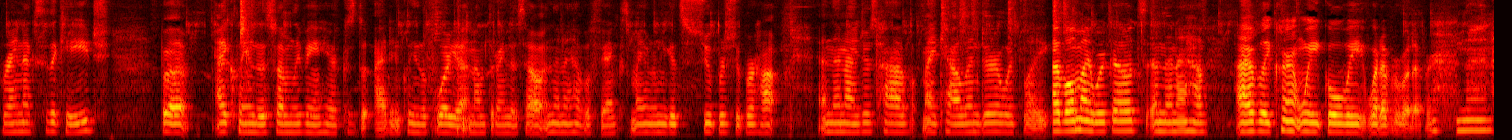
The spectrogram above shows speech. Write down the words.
right next to the cage. But I cleaned this, so I'm leaving it here because I didn't clean the floor yet, and I'm throwing this out. And then I have a fan because my room gets super, super hot. And then I just have my calendar with like, I have all my workouts, and then I have, I have like current weight, goal weight, whatever, whatever. And then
